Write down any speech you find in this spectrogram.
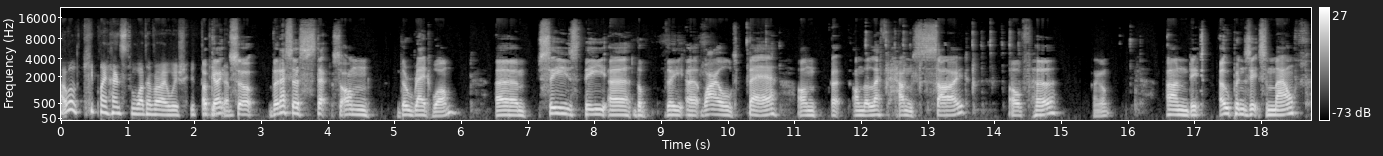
I will keep my hands to whatever I wish. to keep Okay, them. so Vanessa steps on the red one, um, sees the uh, the the uh, wild bear on uh, on the left hand side of her. Hang on, and it opens its mouth,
